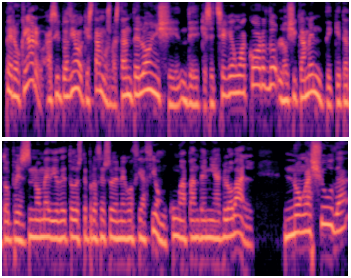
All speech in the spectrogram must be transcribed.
Pero claro, a situación é que estamos bastante lonxe de que se chegue a un acordo, lóxicamente que te atopes no medio de todo este proceso de negociación cunha pandemia global non axuda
